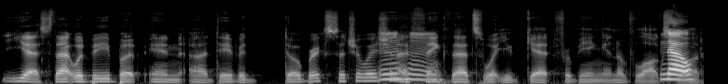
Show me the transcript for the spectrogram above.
Yes, that would be, but in uh, David Dobrik's situation, I Mhm. think that's what you get for being in a vlog No. squad.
